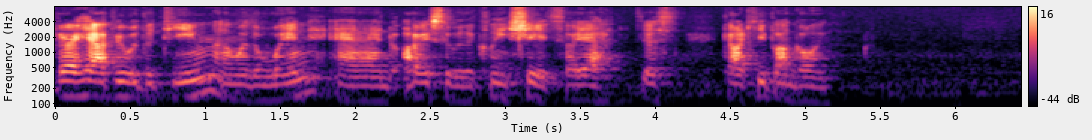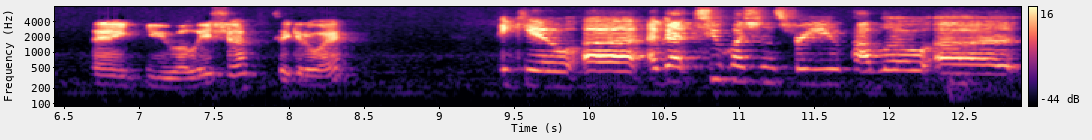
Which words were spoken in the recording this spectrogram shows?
very happy with the team and with the win, and obviously with a clean sheet. So yeah, just gotta keep on going. Thank you, Alicia. Take it away. Thank you. Uh, I've got two questions for you, Pablo. Uh,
